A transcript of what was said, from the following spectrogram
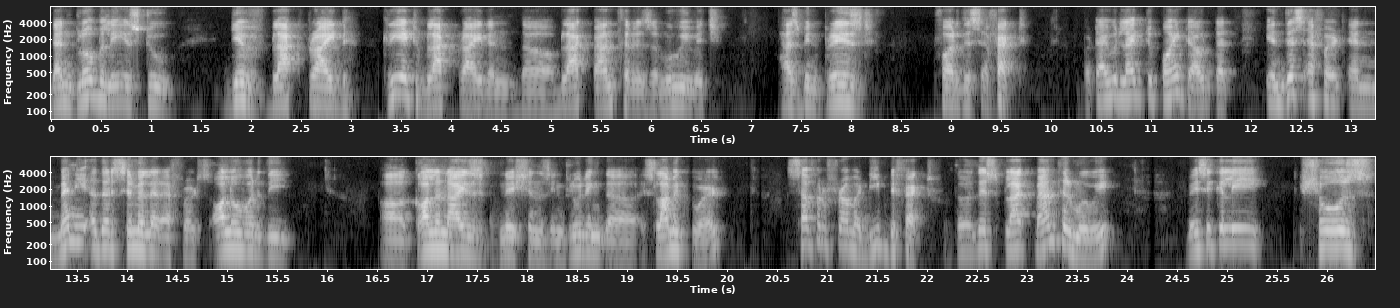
done globally is to give black pride create black pride and the black panther is a movie which has been praised for this effect but I would like to point out that in this effort and many other similar efforts all over the uh, colonized nations, including the Islamic world, suffer from a deep defect. So this Black Panther movie basically shows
